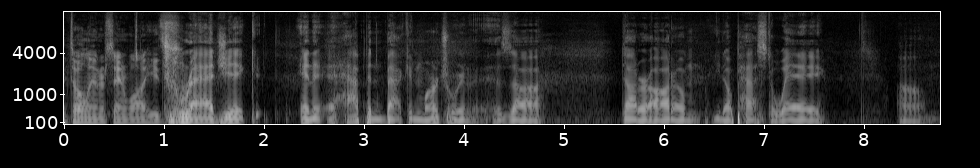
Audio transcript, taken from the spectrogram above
totally understand why he's tragic and it, it happened back in march when his uh, daughter autumn you know passed away um,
